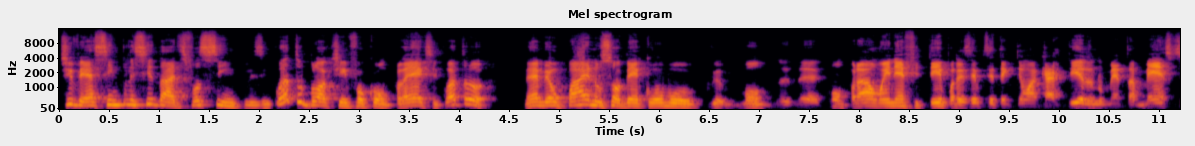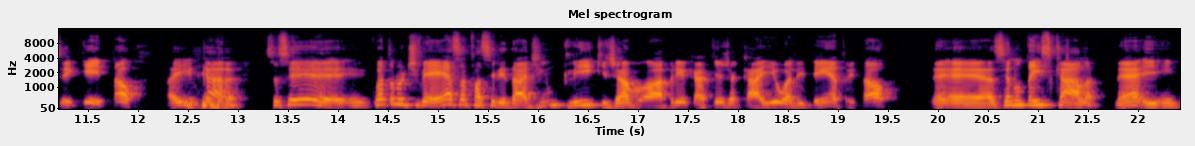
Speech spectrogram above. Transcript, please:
tiver simplicidade, se for simples. Enquanto o blockchain for complexo, enquanto né, meu pai não souber como bom, é, comprar um NFT, por exemplo, você tem que ter uma carteira no MetaMask, sei que e tal. Aí, cara, se você, enquanto não tiver essa facilidade em um clique, já abrir a carteira, já caiu ali dentro e tal, é, é, você não tem escala, né? E,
